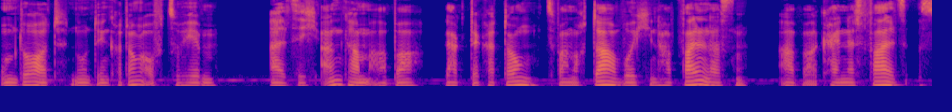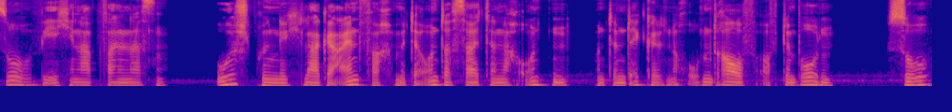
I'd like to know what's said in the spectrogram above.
um dort nun den Karton aufzuheben. Als ich ankam aber, lag der Karton zwar noch da, wo ich ihn hab fallen lassen, aber keinesfalls so, wie ich ihn hab fallen lassen. Ursprünglich lag er einfach mit der Unterseite nach unten und dem Deckel noch obendrauf auf dem Boden, so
